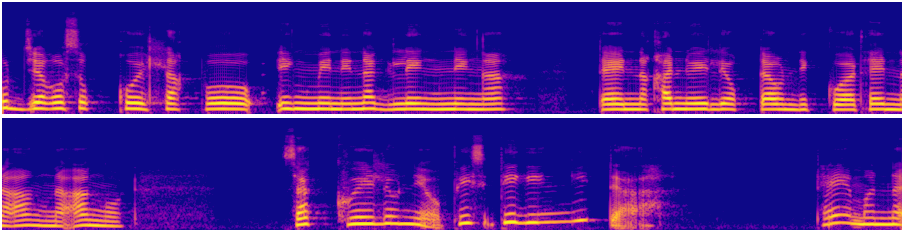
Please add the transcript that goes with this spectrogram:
утсерусеққуилларпуу ингмининак лингнинга таинна канвилиортаунниккуа таинна арна ангут саккуилунио пигингита таиманна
